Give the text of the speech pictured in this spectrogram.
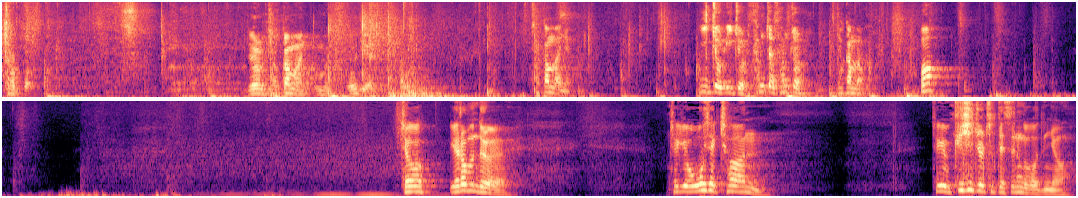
잠깐. 여러분 잠깐만 어디야? 잠깐만요. 이쪽 이쪽 3절 3절 잠깐만. 어? 저 여러분들 저기 오색천 저기 귀신 쫓을 때 쓰는 거거든요.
